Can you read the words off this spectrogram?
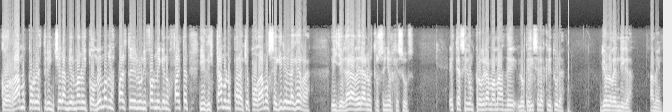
Corramos por las trincheras, mi hermano, y tomemos las partes del uniforme que nos faltan y vistámonos para que podamos seguir en la guerra y llegar a ver a nuestro Señor Jesús. Este ha sido un programa más de lo que dice la Escritura. Dios lo bendiga. Amén.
